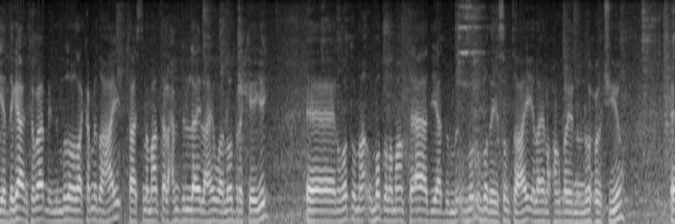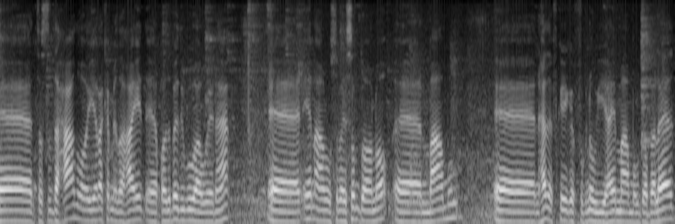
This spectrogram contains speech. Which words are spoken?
iyo degaankaba midnimadooda ka mid ahay. Taasna maanta alxamdulilah ilaahay waa noo barakeeyey. Ummadduna maanta aad iyo aad u madaysan tahay. Ilahayna waxaan bari inuu noo xoojiyo. Ta saddexaad oo iyana ka mid ahayd qodobadii ugu waaweynaa in aanu samaysan doono maamul hadafkayga fogna uu yahay maamul goboleed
